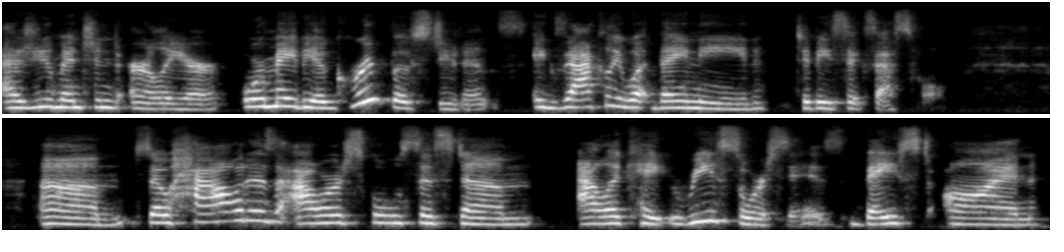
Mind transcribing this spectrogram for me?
as you mentioned earlier or maybe a group of students exactly what they need to be successful um, so how does our school system allocate resources based on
